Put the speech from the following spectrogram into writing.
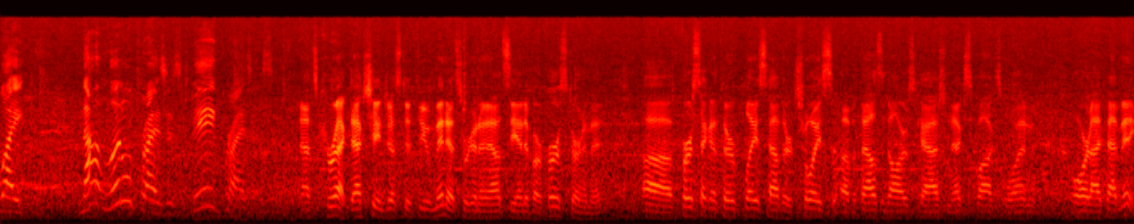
like not little prizes, big prizes. That's correct. Actually, in just a few minutes, we're going to announce the end of our first tournament. Uh, first, second, and third place have their choice of $1,000 cash, an Xbox One, or an iPad Mini.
